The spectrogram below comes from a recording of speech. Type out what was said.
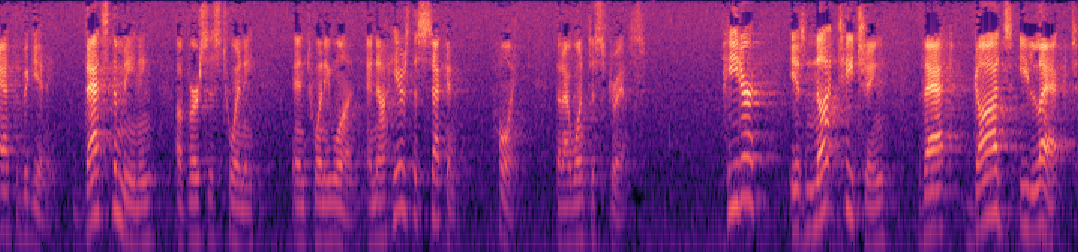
at the beginning. That's the meaning of verses 20 and 21. And now here's the second point that I want to stress. Peter is not teaching that God's elect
